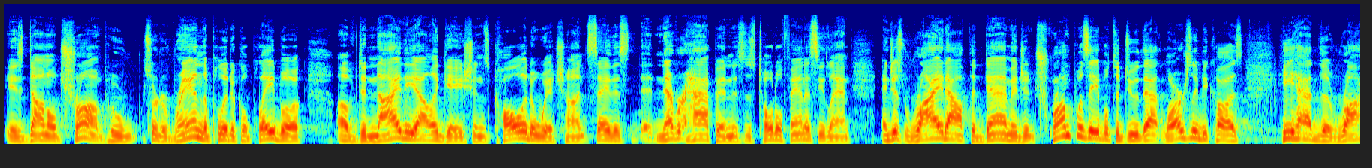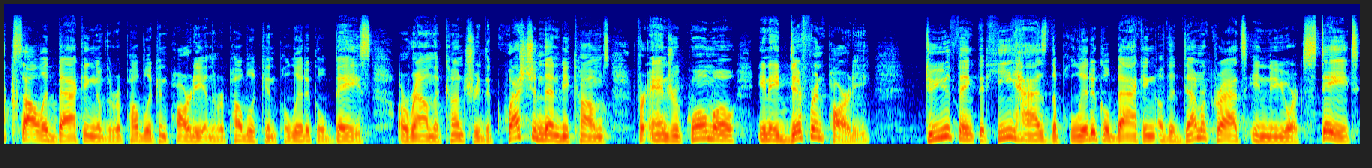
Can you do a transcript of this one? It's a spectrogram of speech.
is Donald Trump, who sort of ran the political playbook of deny the allegations, call it a witch hunt, say this never happened, this is total fantasy land, and just ride out the damage. And Trump was able to do that largely because he had the rock solid backing of the Republican Party and the Republican political base around the country. The question then becomes comes for Andrew Cuomo in a different party. Do you think that he has the political backing of the Democrats in New York State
